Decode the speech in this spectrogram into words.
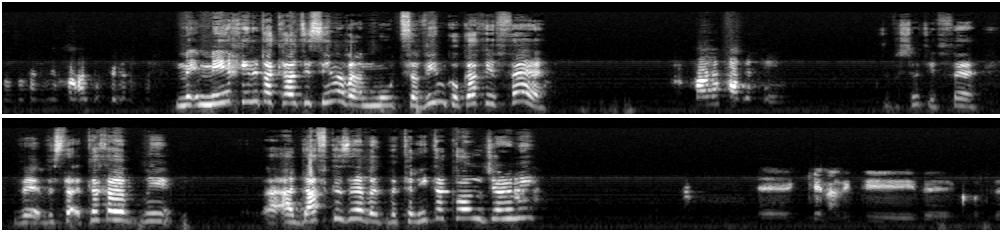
סוף סוף אני יכולה לדבר. מ- מי הכין את הכרטיסים אבל הם מעוצבים כל כך יפה. כל אחד הכין. זה פשוט יפה. וככה, על דף כזה, ו- וטלית הכל, ג'רמי? אה, כן, עליתי וכל זה.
